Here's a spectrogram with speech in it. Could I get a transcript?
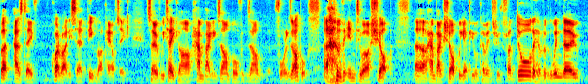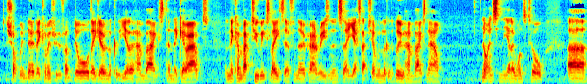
But as Dave quite rightly said, people are chaotic. So if we take our handbag example, for example, for example, um, into our shop, uh, handbag shop, we get people coming through the front door. They have a look at the window shop window. They come in through the front door. They go and look at the yellow handbags. Then they go out. Then they come back two weeks later for no apparent reason and say, "Yes, actually, I'm going to look at the blue handbags now, not interested in the yellow ones at all." Uh,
